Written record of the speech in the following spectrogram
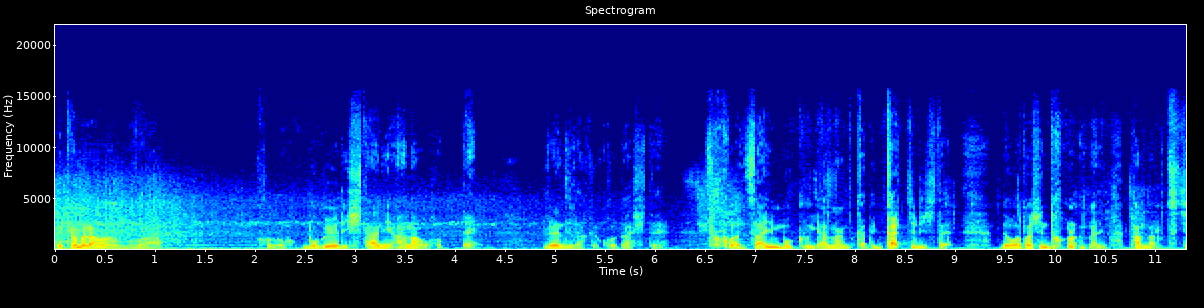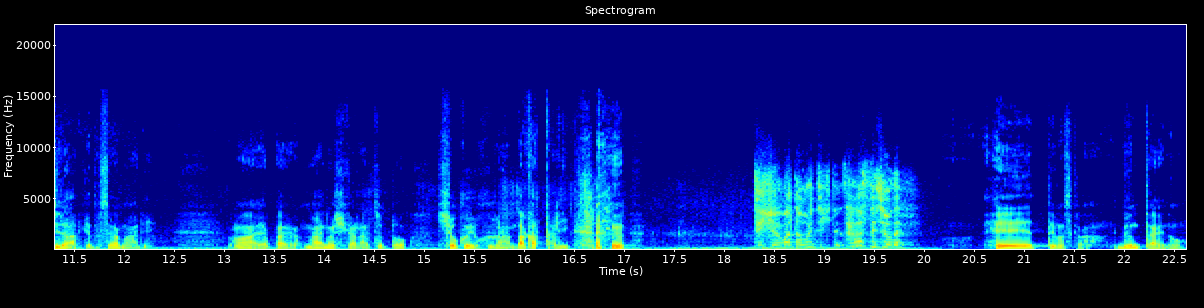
でカメラマンはこの僕より下に穴を掘ってレンズだけこう出してそこは材木やなんかでがっちりしてで私のところは何単なる土だわけですよ周り。まあやっぱり前の日からちょっと食欲がなかったり 敵はまた降りてきて探すでしょうね兵って言いますか軍隊の、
